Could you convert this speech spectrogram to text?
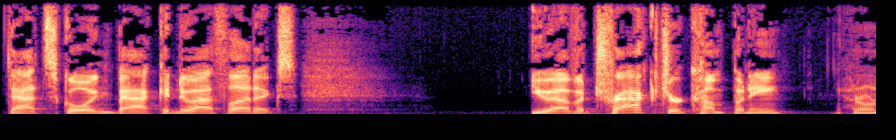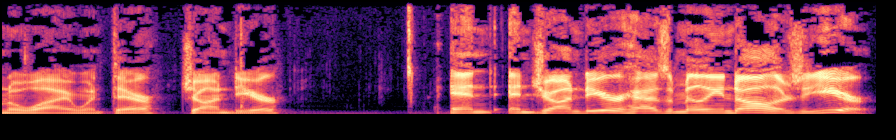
That's going back into athletics. You have a tractor company. I don't know why I went there. John Deere. And and John Deere has a million dollars a year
